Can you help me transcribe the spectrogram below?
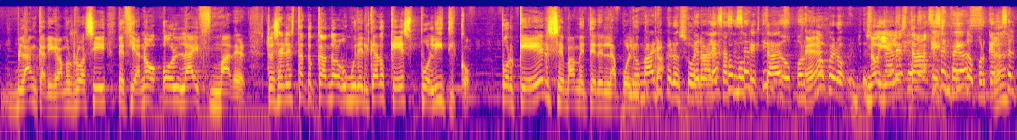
blanca, digámoslo así, decía no, all life matter. Entonces él está tocando algo muy delicado que es político. Porque él se va a meter en la política. Mari, pero sonara les hace como que estás... ¿Eh? No, pero No, y él está- como que hace estás- sentido, porque él es el-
